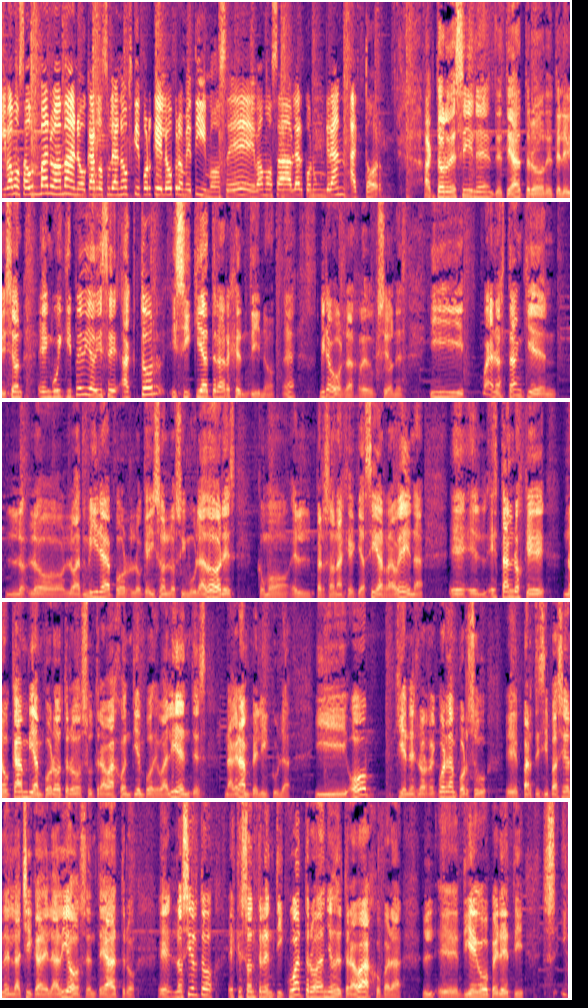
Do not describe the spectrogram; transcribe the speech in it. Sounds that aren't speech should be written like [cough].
Y vamos a un mano a mano, Carlos Ulanovsky, porque lo prometimos. ¿eh? Vamos a hablar con un gran actor. Actor de cine, de teatro, de televisión. En Wikipedia dice actor y psiquiatra argentino. ¿eh? Mira vos las reducciones. Y bueno, están quien lo, admira por lo que hizo en los simuladores, como el personaje que hacía Ravena. Eh, están los que no cambian por otro su trabajo en tiempos de valientes, una gran película. Y, o quienes lo recuerdan por su eh, participación en La chica del adiós, en teatro. Eh, lo cierto es que son 34 años de trabajo para Diego Peretti,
